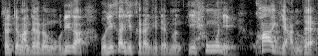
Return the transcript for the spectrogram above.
절대 안 돼. 그러면 우리가, 우리까지 그러게 되면 이 학문이 과학이 안 돼.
